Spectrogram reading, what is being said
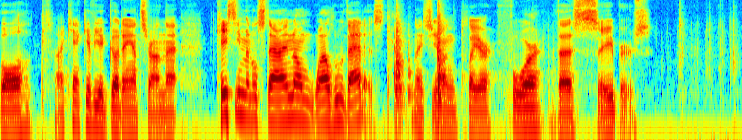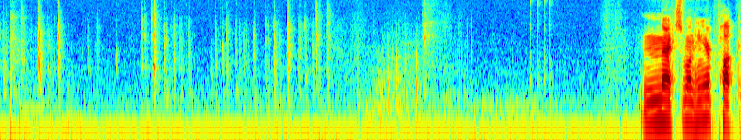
Bull. I can't give you a good answer on that. Casey Mittelstadt, I know well who that is. Nice young player for the Sabres. Next one here, puck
